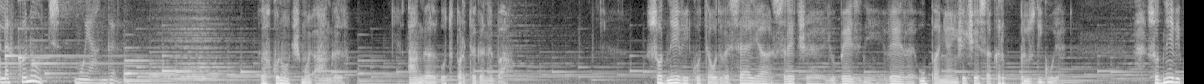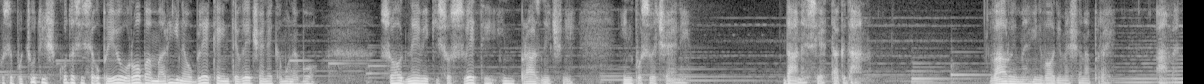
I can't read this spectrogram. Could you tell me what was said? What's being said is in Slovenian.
Lahko noč, moj angel. Lahko noč, moj angel, angel odprtega neba. So dnevi, ko te od veselja, sreče, ljubezni, vere, upanja in še česa kar privzdiguje. So dnevi, ko se počutiš, kot da si se oprijel roba marine obleke in te vleče nekam v nebo. So dnevi, ki so sveti in praznični in posvečeni. Danes je tak dan. Varuj me in vodi me še naprej. Amen.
